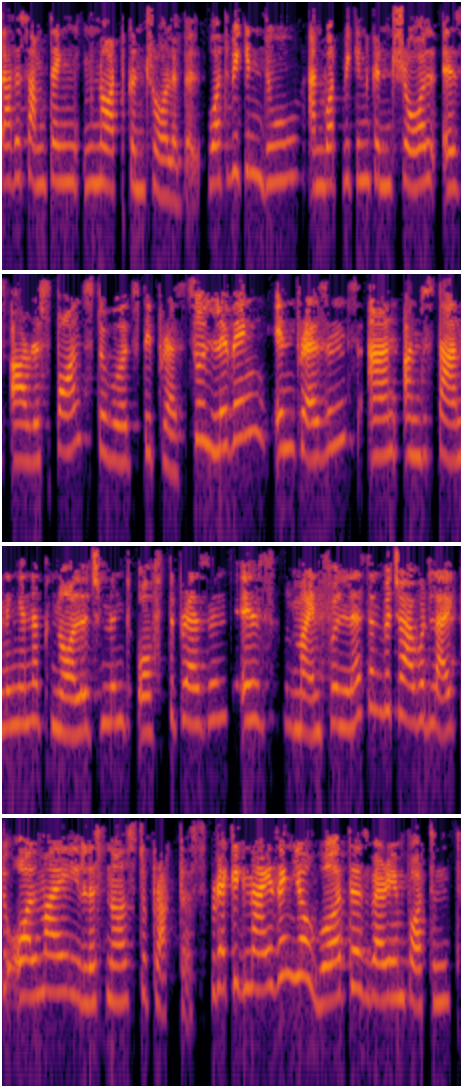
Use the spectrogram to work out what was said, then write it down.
that is something not controllable. What we can do and what we can control is our response towards the present. So living in presence and understanding and acknowledgement of the present is mindfulness and which I would like to all my listeners to practice. Recognizing your worth is very important.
